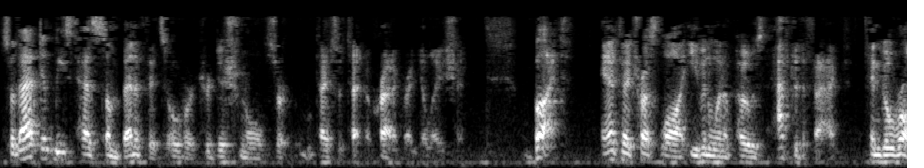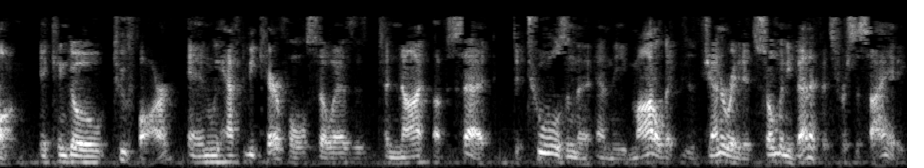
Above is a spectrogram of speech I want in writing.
So that at least has some benefits over traditional certain types of technocratic regulation. But antitrust law, even when opposed after the fact, can go wrong. It can go too far, and we have to be careful so as to not upset the tools and the model that has generated so many benefits for society.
